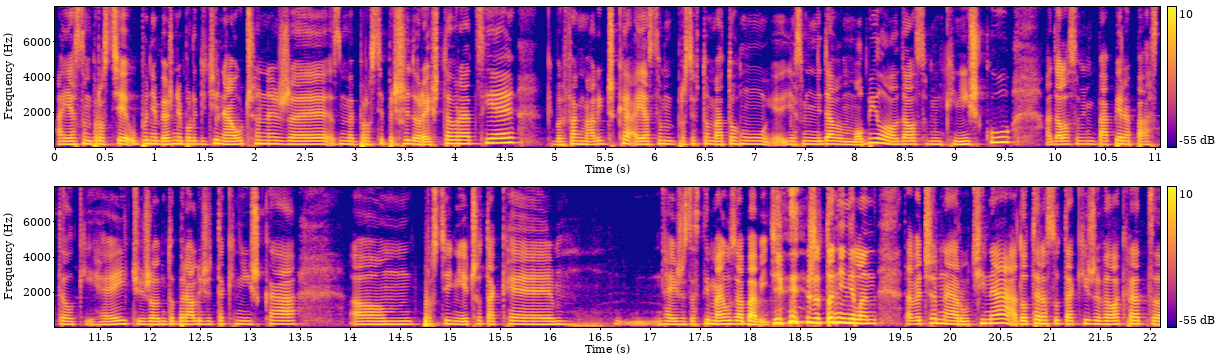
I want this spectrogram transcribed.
A ja som proste úplne bežne boli deti naučené, že sme proste prišli do reštaurácie, keď boli fakt maličké a ja som proste v tom batohu, ja som im nedával mobil, ale dala som im knižku a dala som im papier a pastelky, hej. Čiže oni to brali, že tá knižka um, proste niečo také hej, že sa s tým majú zabaviť. že to nie je len tá večerná rutina a doteraz sú takí, že veľakrát uh,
